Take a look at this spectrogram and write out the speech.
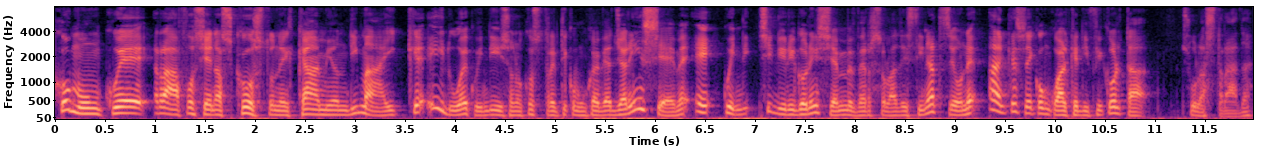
comunque Rafo si è nascosto nel camion di Mike e i due quindi sono costretti comunque a viaggiare insieme e quindi si dirigono insieme verso la destinazione anche se con qualche difficoltà sulla strada.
